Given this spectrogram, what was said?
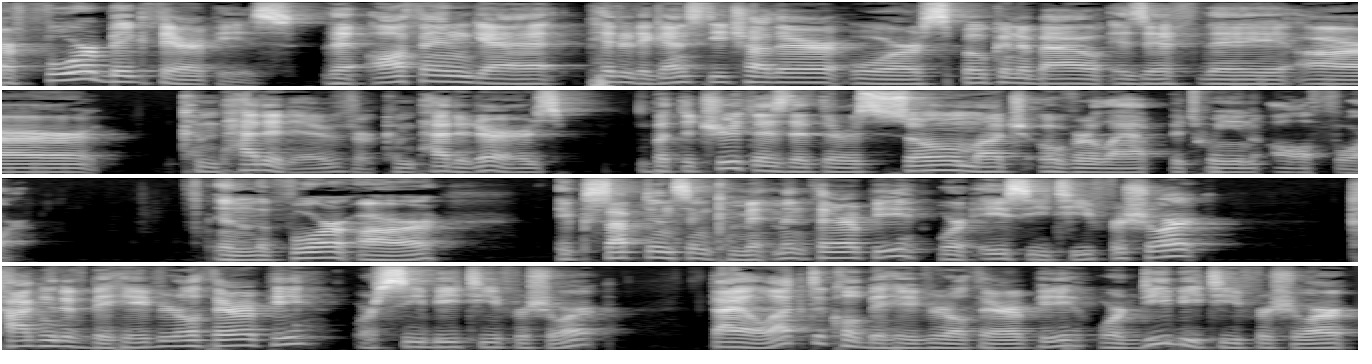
are four big therapies that often get pitted against each other or spoken about as if they are competitive or competitors. But the truth is that there is so much overlap between all four. And the four are acceptance and commitment therapy, or ACT for short, cognitive behavioral therapy, or CBT for short, dialectical behavioral therapy, or DBT for short,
